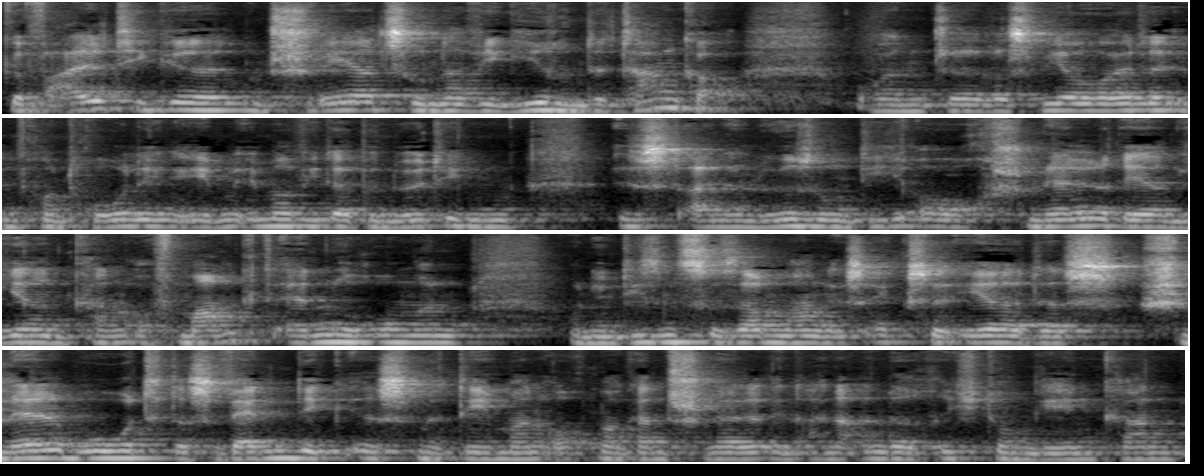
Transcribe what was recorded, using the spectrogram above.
gewaltige und schwer zu navigierende Tanker. Und äh, was wir heute im Controlling eben immer wieder benötigen, ist eine Lösung, die auch schnell reagieren kann auf Marktänderungen. Und in diesem Zusammenhang ist Excel eher das Schnellboot, das wendig ist, mit dem man auch mal ganz schnell in eine andere Richtung gehen kann.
